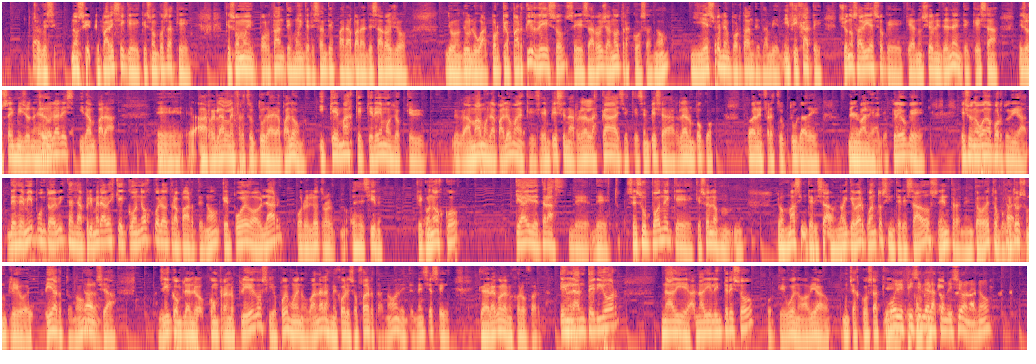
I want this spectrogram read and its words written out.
yo qué sé. No sé, me parece que, son cosas que, son muy importantes, muy interesantes para, para el desarrollo de un, lugar. Porque a partir de eso se desarrollan otras cosas, ¿no? Y eso es lo importante también. Y fíjate, yo no sabía eso que, anunció el intendente, que esa, esos 6 millones de dólares irán para eh, arreglar la infraestructura de la Paloma. ¿Y qué más que queremos los que amamos la Paloma? Que se empiecen a arreglar las calles, que se empiece a arreglar un poco toda la infraestructura de, del balneario. Creo que, es una buena oportunidad. Desde mi punto de vista es la primera vez que conozco la otra parte, ¿no? Que puedo hablar por el otro, es decir, que conozco qué hay detrás de, esto. Se supone que, son los, los más interesados, ¿no? Hay que ver cuántos interesados entran en todo esto, porque esto es un pliego abierto, ¿no? O sea, allí compran, compran los pliegos y después, bueno, van a las mejores ofertas, ¿no? La intendencia se quedará con la mejor oferta. En la anterior nadie, a nadie le interesó, porque bueno, había muchas cosas que... Muy difíciles las condiciones, ¿no?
